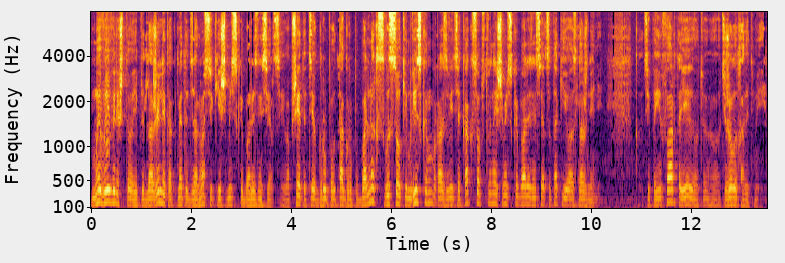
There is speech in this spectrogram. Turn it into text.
мы выявили, что и предложили как метод диагностики ишемической болезни сердца. И вообще это те группа, та группа больных с высоким риском развития как собственной ишемической болезни сердца, так и ее осложнений, типа инфаркта и э, тяжелых аритмий.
